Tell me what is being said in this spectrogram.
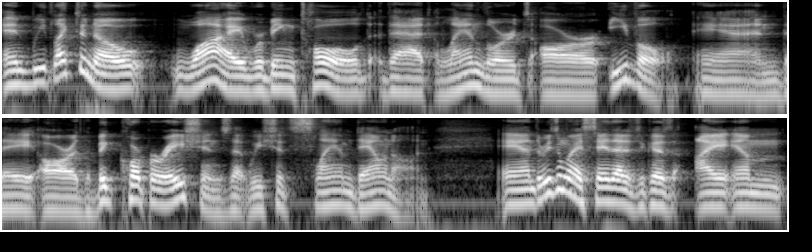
And we'd like to know why we're being told that landlords are evil and they are the big corporations that we should slam down on. And the reason why I say that is because I am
